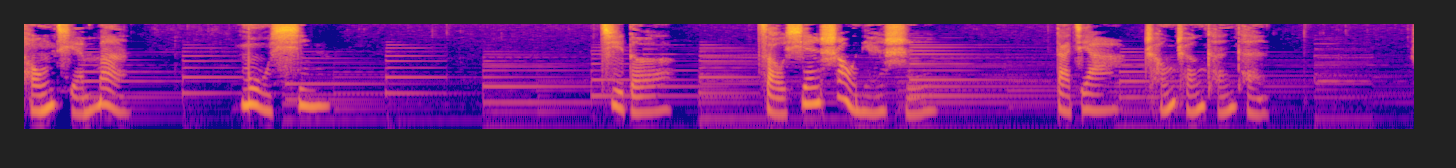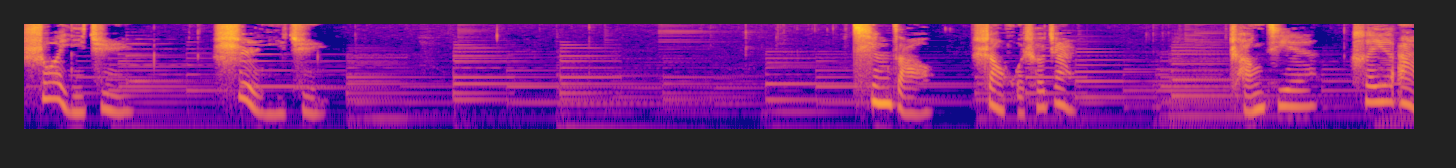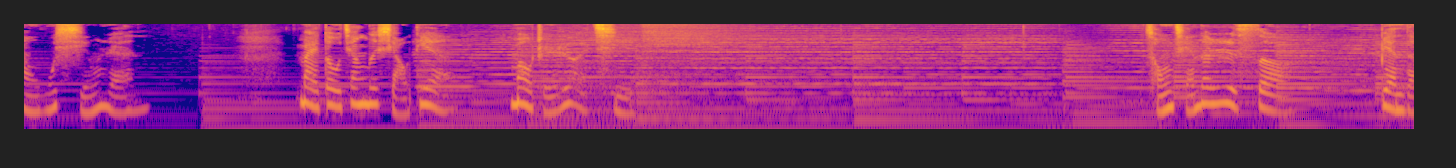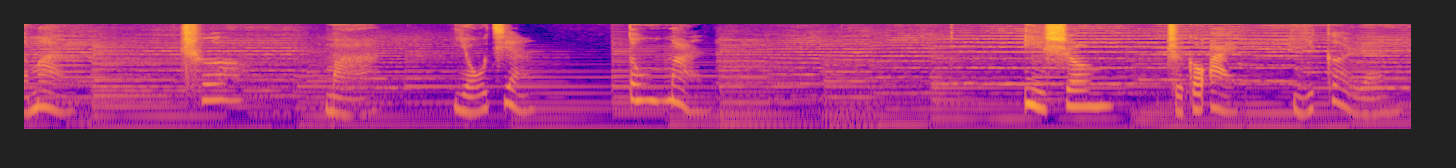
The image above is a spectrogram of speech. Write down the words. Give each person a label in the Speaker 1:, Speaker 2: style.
Speaker 1: 从前慢，木心。记得早先少年时，大家诚诚恳恳，说一句是一句。清早上火车站，长街黑暗无行人。卖豆浆的小店冒着热气，从前的日色变得慢，车马邮件都慢，一生只够爱一个人。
